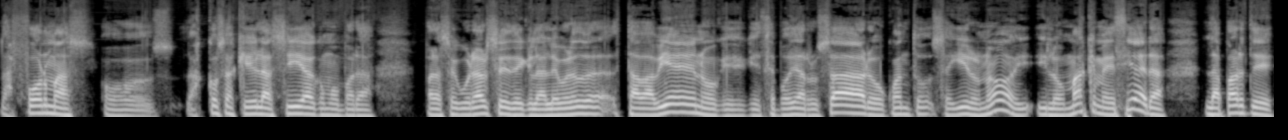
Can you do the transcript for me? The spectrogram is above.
las formas o las cosas que él hacía como para para asegurarse de que la levadura estaba bien o que, se podía rusar o cuánto seguir o no. Y, lo más que me decía era la parte,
